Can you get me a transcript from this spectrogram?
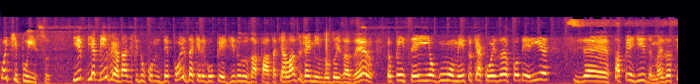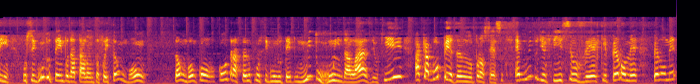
foi tipo isso. E, e, é bem verdade que do, depois daquele gol perdido do Zapata, que a Lazio já emendou 2 a 0 eu pensei em algum momento que a coisa poderia estar é, tá perdida. Mas assim, o segundo tempo da Atalanta foi tão bom, tão bom, com, contrastando com o segundo tempo muito ruim da Lazio, que acabou pesando no processo. É muito difícil ver que pelo menos, pelo menos,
